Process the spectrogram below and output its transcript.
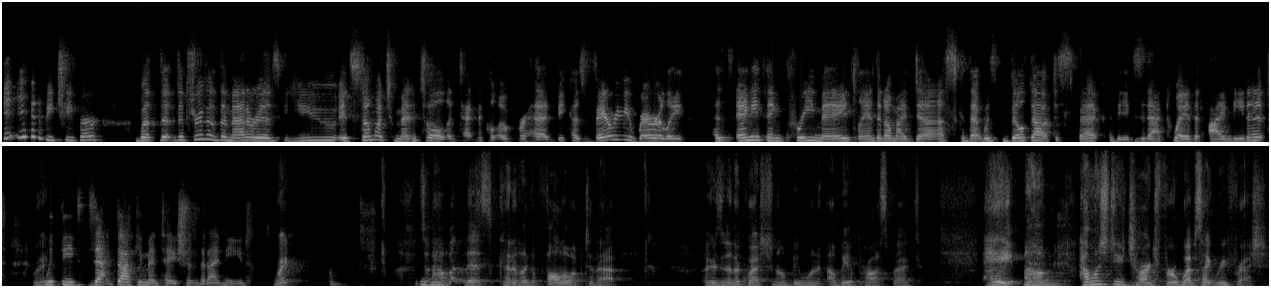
it, it could be cheaper. But the, the truth of the matter is, you it's so much mental and technical overhead because very rarely has anything pre-made landed on my desk that was built out to spec the exact way that I need it right. with the exact documentation that I need. Right. So mm-hmm. how about this? Kind of like a follow up to that. Here's another question. I'll be one. I'll be a prospect. Hey, um, how much do you charge for a website refresh?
